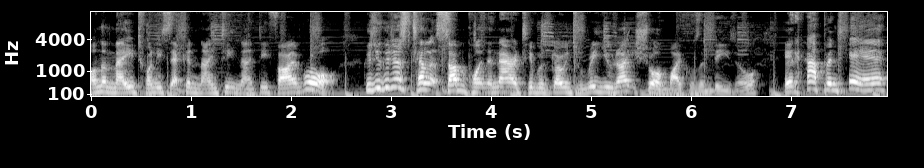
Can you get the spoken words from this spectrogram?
on the May 22nd, 1995 Raw. Because you could just tell at some point the narrative was going to reunite Shawn Michaels and Diesel. It happened here,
